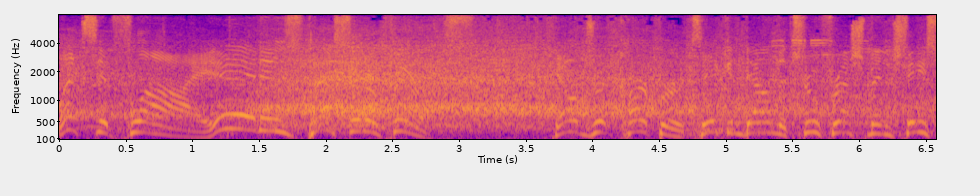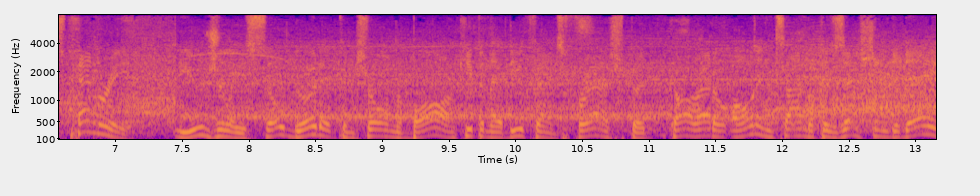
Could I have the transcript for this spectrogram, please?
Lets it fly. It is pass interference. Keldrick Carper taking down the true freshman Chase Penry. Usually so good at controlling the ball and keeping that defense fresh, but Colorado owning time of possession today.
